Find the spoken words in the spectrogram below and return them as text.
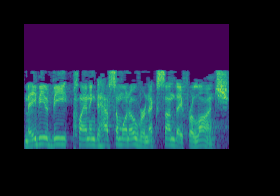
Maybe you'd be planning to have someone over next Sunday for lunch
